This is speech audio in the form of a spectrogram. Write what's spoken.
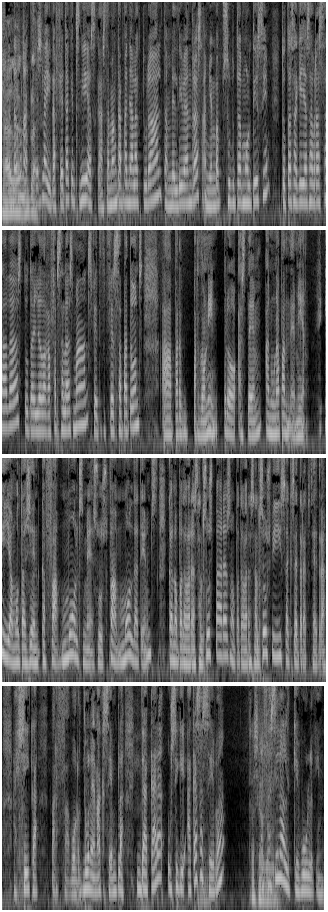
Hem de donar exemple, i de fet aquests dies que estem en campanya electoral, també el divendres, a mi em va sobtar moltíssim totes aquelles abraçades, tot allò d'agafar-se les mans, fer- fer-se petons, uh, per, perdonin, però estem en una pandèmia. I hi ha molta gent que fa molts mesos, fa molt de temps, que no pot abraçar els seus pares, no pot abraçar els seus fills, etc etc. Així que, per favor, donem exemple. De cara, o sigui, a casa seva, Facin que que facin el que vulguin.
